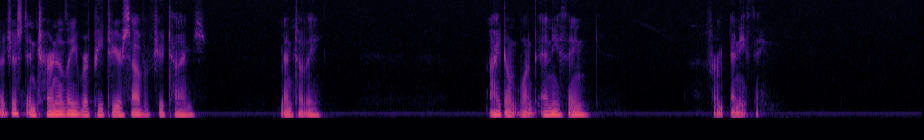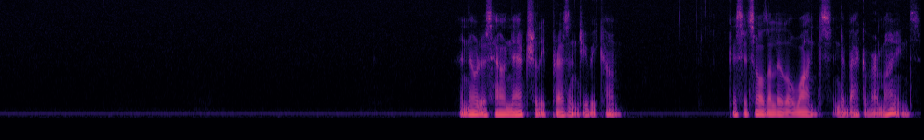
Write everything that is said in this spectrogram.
So just internally repeat to yourself a few times, mentally, I don't want anything from anything. And notice how naturally present you become. Because it's all the little wants in the back of our minds,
